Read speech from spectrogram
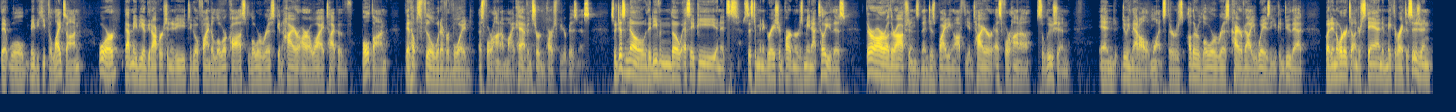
that will maybe keep the lights on, or that may be a good opportunity to go find a lower cost, lower risk, and higher ROI type of bolt on that helps fill whatever void S4HANA might have in certain parts of your business. So just know that even though SAP and its system integration partners may not tell you this, there are other options than just biting off the entire S4HANA solution and doing that all at once. There's other lower risk, higher value ways that you can do that. But in order to understand and make the right decision,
